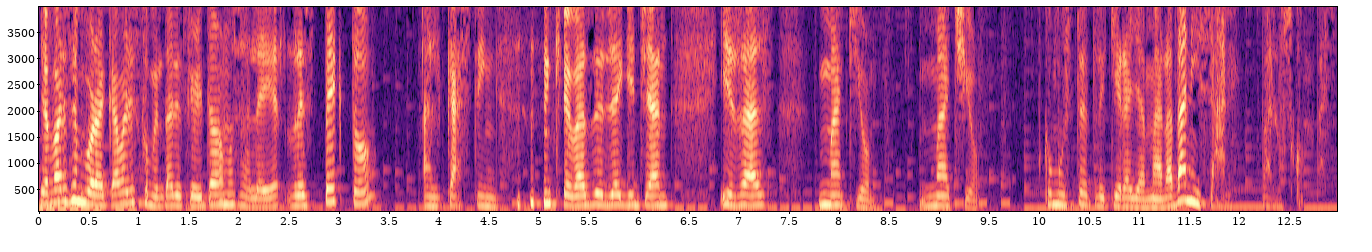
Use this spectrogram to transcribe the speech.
Y aparecen por acá varios comentarios que ahorita vamos a leer respecto al casting que va a hacer Jackie Chan y Ralph Macchio, Macchio, como usted le quiera llamar, a Danny San, para los compas.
